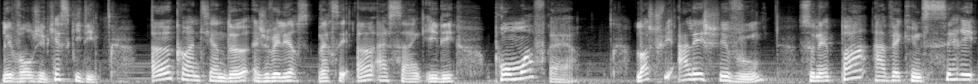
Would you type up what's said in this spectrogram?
l'évangile. Qu'est-ce qu'il dit? 1 Corinthiens 2, et je vais lire versets 1 à 5. Il dit, Pour moi, frère, lorsque je suis allé chez vous, ce n'est pas avec une série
